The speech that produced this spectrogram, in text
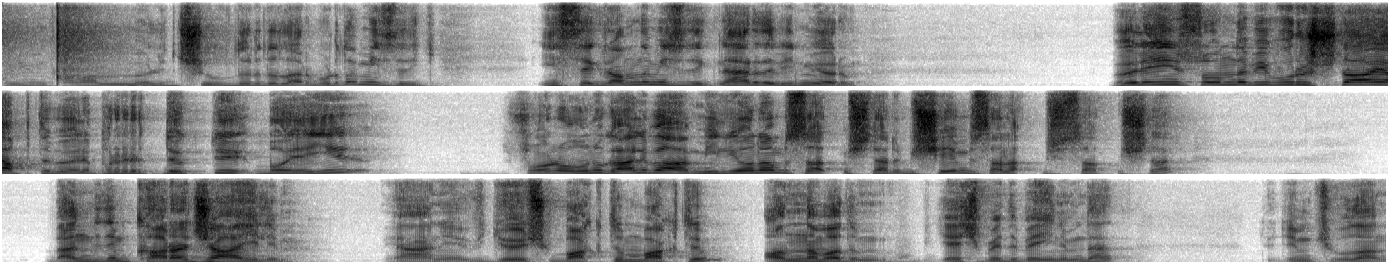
koyayım falan böyle çıldırdılar. Burada mı izledik? Instagram'da mı izledik? Nerede bilmiyorum. Böyle en sonunda bir vuruş daha yaptı böyle pırırt döktü boyayı. Sonra onu galiba milyona mı satmışlar bir şey mi sanatmış satmışlar. Ben dedim kara cahilim. Yani videoya çık- baktım baktım anlamadım geçmedi beynimden. Dedim ki ulan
